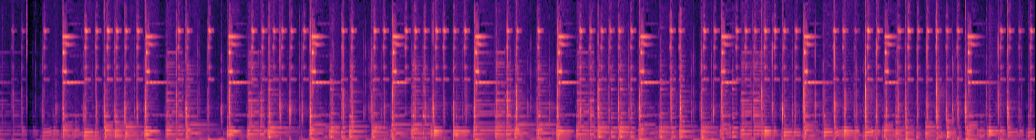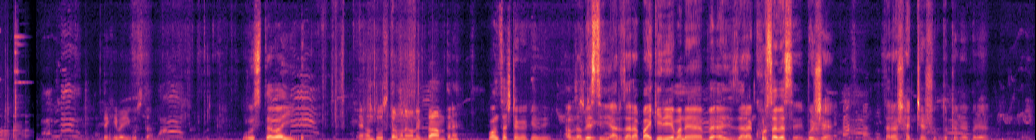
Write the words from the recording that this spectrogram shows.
দেখি ভাই উস্তা উস্তা ভাই এখন তো উস্তার মানে অনেক দাম তাই না? পঞ্চাশ টাকা কেজি। আমরা 50 বেশি আর যারা পাইকারি মানে এই যারা খুরসা বেছে বসে তারা ষাট টাকা সত্তর টাকা করে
